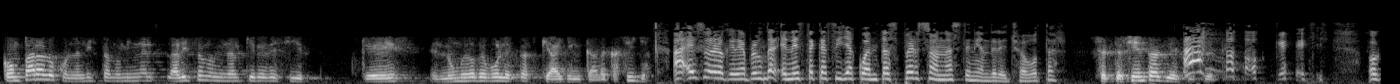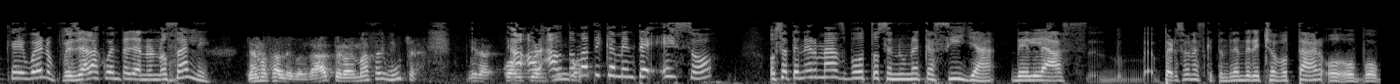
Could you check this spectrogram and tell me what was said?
compáralo con la lista nominal. La lista nominal quiere decir que es el número de boletas que hay en cada casilla. Ah, eso era lo que quería preguntar. En esta casilla, ¿cuántas personas tenían derecho a votar? 717. Ah, ok, ok, bueno, pues ya la cuenta ya no nos sale. Ya no sale, ¿verdad? Pero además hay muchas. Mira, Ahora, automáticamente eso, o sea, tener más votos en una casilla de las personas que tendrían derecho a votar o, o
